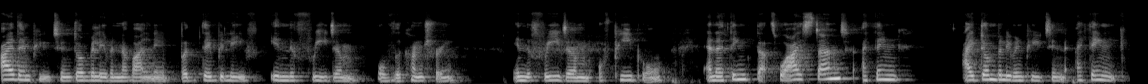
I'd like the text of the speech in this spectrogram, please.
either in Putin, don't believe in Navalny, but they believe in the freedom of the country, in the freedom of people. And I think that's where I stand. I think I don't believe in Putin. I think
